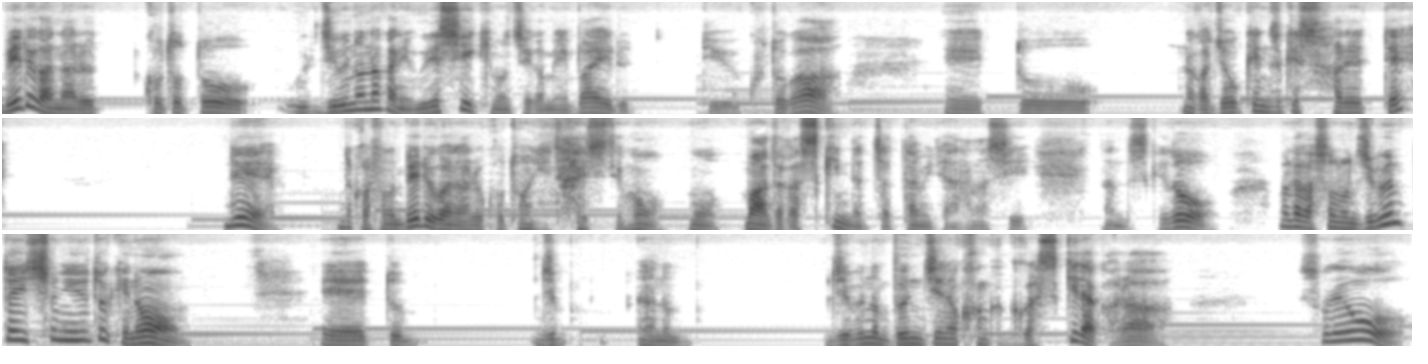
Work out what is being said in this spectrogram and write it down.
ベルが鳴ることと、自分の中に嬉しい気持ちが芽生えるっていうことが、えっ、と、なんか条件付けされて、で、なんかそのベルが鳴ることに対しても、もう、まあだから好きになっちゃったみたいな話なんですけど、まあだからその自分と一緒にいるときの、えっ、と、じあの自分の文人の感覚が好きだから、それを、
